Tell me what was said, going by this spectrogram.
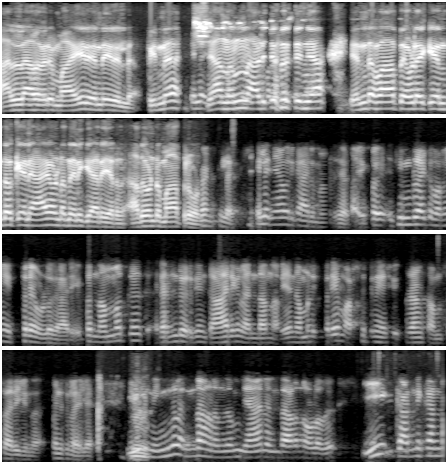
അല്ലാതെ ഒരു മൈരും എന്റെ കയ്യിലില്ല. പിന്നെ ഞാൻ നിന്ന് അടിച്ചെന്ന് വെച്ച് കഴിഞ്ഞാൽ എന്റെ ഭാഗത്ത് എവിടെയൊക്കെ എന്തൊക്കെ ന്യായം ഉണ്ടെന്ന് എനിക്ക് അറിയായിരുന്നു അതുകൊണ്ട് മാത്രമാണ് ഇല്ല ഞാൻ ഒരു കാര്യം പറഞ്ഞു ചേട്ടാ. ഇപ്പൊ സിമ്പിൾ ആയിട്ട് പറഞ്ഞ ഇത്രേ ഉള്ളൂ കാര്യം. ഇപ്പൊ നമുക്ക് രണ്ടുപേർക്കും കാര്യങ്ങൾ എന്താണെന്ന് അറിയാം. നമ്മൾ ഇത്രയും വർഷത്തിന് ശേഷം ഇപ്പോഴാണ് സംസാരിക്കുന്നത്. മനസ്സിലായില്ലേ? ഇത് നിങ്ങൾ എന്താണെന്നും ഞാൻ എന്താണെന്നുള്ളത് ഈ കണ്ണി കണ്ട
